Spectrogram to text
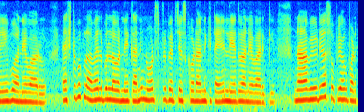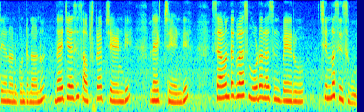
లేవు అనేవారు. టెక్స్ట్ బుక్లు అవైలబుల్లో ఉన్నాయి కానీ నోట్స్ ప్రిపేర్ చేసుకోవడానికి టైం లేదు అనేవారికి. నా వీడియోస్ ఉపయోగపడతాయని అనుకుంటున్నాను. దయచేసి సబ్స్క్రైబ్ చేయండి లైక్ చేయండి. సెవెంత్ క్లాస్ మూడో లెసన్ పేరు చిన్న శిశువు.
